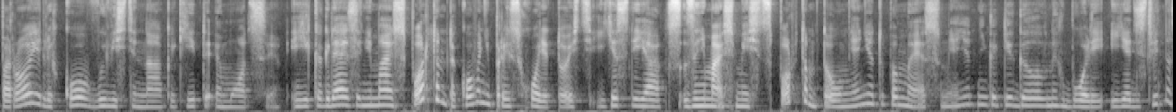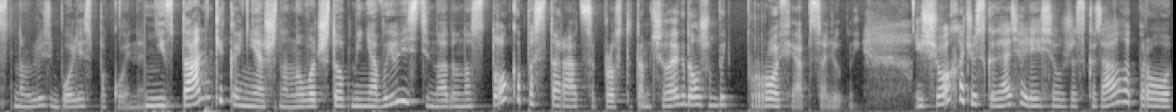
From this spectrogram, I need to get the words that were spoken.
порой легко вывести на какие-то эмоции. И когда я занимаюсь спортом, такого не происходит. То есть если я занимаюсь месяц спортом, то у меня нет ПМС, у меня нет никаких головных болей, и я действительно становлюсь более спокойной. Не в танке, конечно, но вот чтобы меня вывести, надо настолько постараться, просто там человек должен быть профи абсолютный. Еще хочу сказать, Олеся уже сказала про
